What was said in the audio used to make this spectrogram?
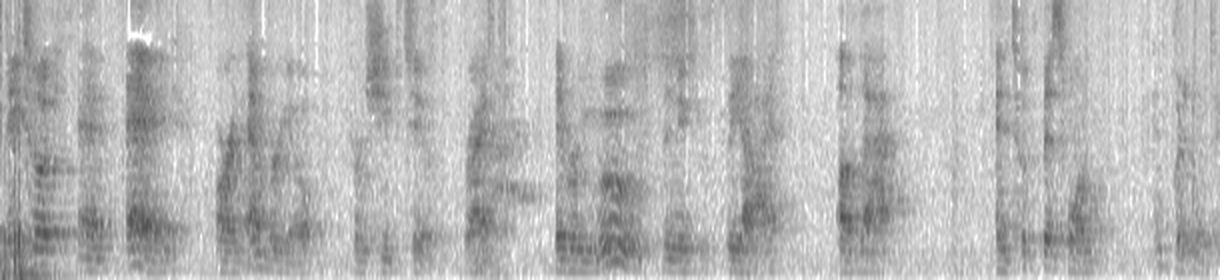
They took an egg or an embryo from sheep 2, right? They removed the nuclei of that and took this one and put it in there.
